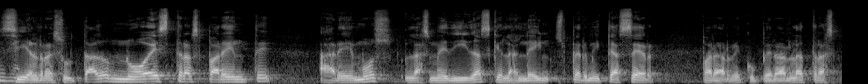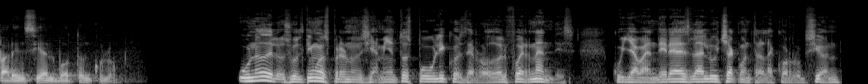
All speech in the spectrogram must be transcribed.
Si el resultado no es transparente, haremos las medidas que la ley nos permite hacer para recuperar la transparencia del voto en Colombia. Uno de los últimos pronunciamientos públicos de Rodolfo Hernández, cuya bandera es la lucha contra la corrupción,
